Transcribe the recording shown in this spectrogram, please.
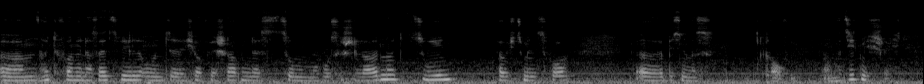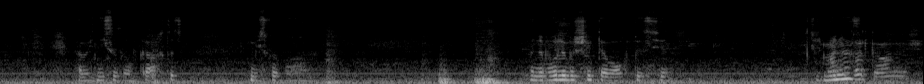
Ähm, heute fahren wir nach Salzwedel und äh, ich hoffe, wir schaffen das zum russischen Laden heute zu gehen. Habe ich zumindest vor. Äh, ein bisschen was kaufen. Und man sieht mich schlecht. Habe ich nicht so drauf geachtet. Mir ist voll warm. Meine Brille beschickt aber auch ein bisschen. Sieht man das? Gott gar nicht.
